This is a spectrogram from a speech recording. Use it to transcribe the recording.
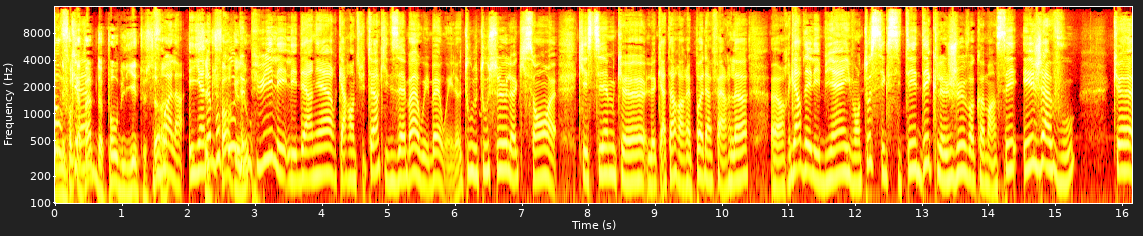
on n'est pas que- capable de pas oublier tout ça. hein. Voilà. Et il y en a beaucoup depuis les, les dernières 48 heures qui disaient, ben oui, ben oui, là, tous, tous ceux là, qui sont, euh, qui estiment que le Qatar aurait pas d'affaires là, euh, regardez-les bien, ils vont tous s'exciter dès que le jeu va commencer. Et j'avoue que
